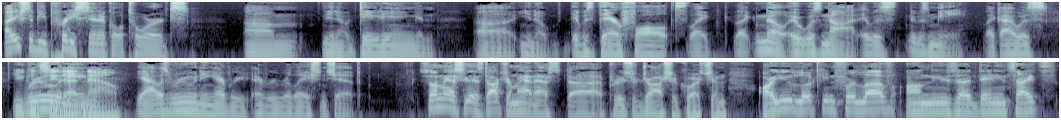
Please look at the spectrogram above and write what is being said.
I used to be pretty cynical towards, um, you know, dating and, uh, you know, it was their fault. Like, like no, it was not. It was, it was me. Like I was. You can see that now. Yeah, I was ruining every every relationship. So let me ask you this: Dr. Matt asked uh, producer Josh a question. Are you looking for love on these uh, dating sites?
